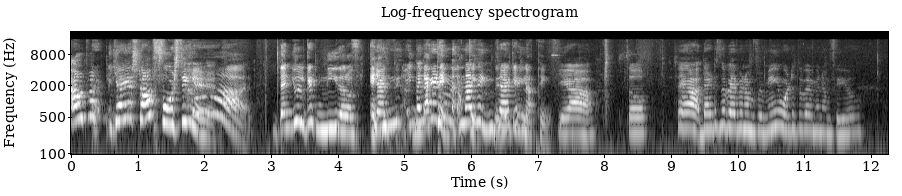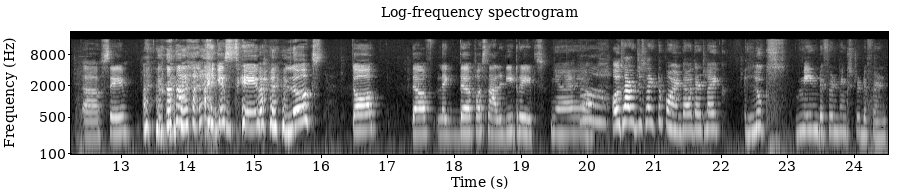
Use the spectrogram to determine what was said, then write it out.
down for yeah yeah. Stop forcing it. Ah, then you will get neither of Yeah, anything. n- then you're nothing, getting nothing. nothing, Then you exactly. get nothing. Yeah. So, So yeah, that is the bare minimum for me. What is the bare minimum for you? uh, same. I guess same. Looks, talk, the like the personality traits. Yeah, yeah, yeah. Ah. Also, I would just like to point out that like looks mean different things to different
